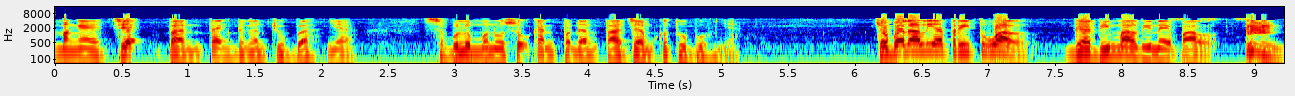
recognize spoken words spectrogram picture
mengejek banteng dengan jubahnya sebelum menusukkan pedang tajam ke tubuhnya. Cobalah lihat ritual Gadimal di Nepal.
